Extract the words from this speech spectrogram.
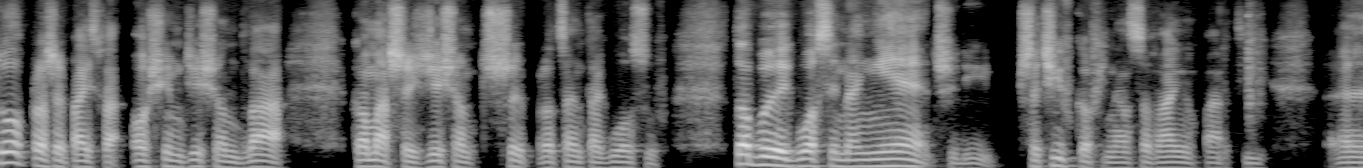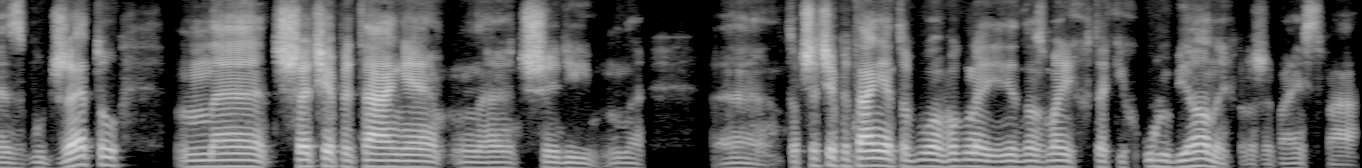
tu, proszę Państwa, 82,63% głosów to były głosy na nie, czyli przeciwko finansowaniu partii E, z budżetu. Trzecie pytanie, czyli to trzecie pytanie to było w ogóle jedno z moich takich ulubionych, proszę Państwa,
